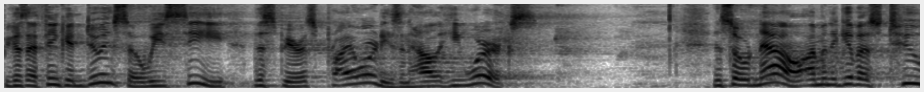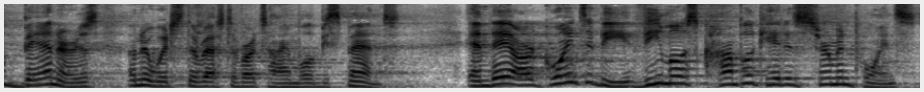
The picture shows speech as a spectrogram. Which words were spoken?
Because I think in doing so, we see the Spirit's priorities and how He works. And so now I'm going to give us two banners under which the rest of our time will be spent. And they are going to be the most complicated sermon points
